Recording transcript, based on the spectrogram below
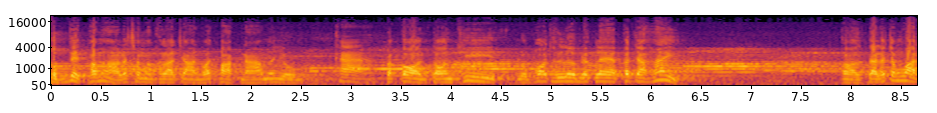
สมเด็จพระมหารัชมังคลาจารย์วัดปากน้ำนะโยม ค่ะแต่ก่อนตอนที่หลวงพ่อท่านเริ่มแรก ๆ ก็จะให้เอ่อแต่ละจังหวัด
